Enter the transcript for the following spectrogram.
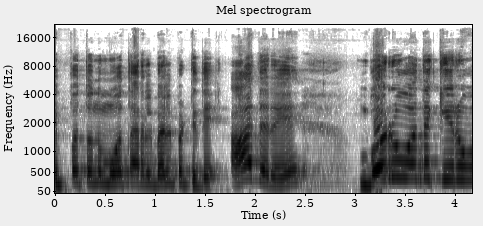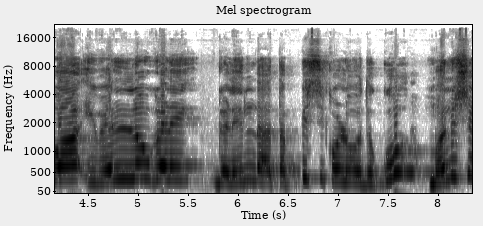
ಇಪ್ಪತ್ತೊಂದು ಮೂವತ್ತಾರಲ್ಲಿ ಬರಲ್ಪಟ್ಟಿದೆ ಆದರೆ ಬರುವುದಕ್ಕಿರುವ ಇವೆಲ್ಲವುಗಳಿಂದ ತಪ್ಪಿಸಿಕೊಳ್ಳುವುದಕ್ಕೂ ಮನುಷ್ಯ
